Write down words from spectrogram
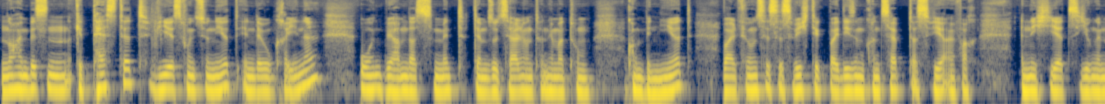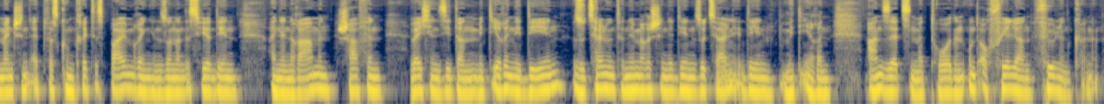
noch ein bisschen getestet, wie es funktioniert in der Ukraine. Und wir haben das mit dem sozialen Unternehmertum kombiniert, weil für uns ist es wichtig bei diesem Konzept, dass wir einfach nicht jetzt jungen Menschen etwas Konkretes beibringen, sondern dass wir denen einen Rahmen schaffen, welchen sie dann mit ihren Ideen, sozialunternehmerischen Ideen, sozialen Ideen, mit ihren Ansätzen, Methoden und auch Fehlern füllen können.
